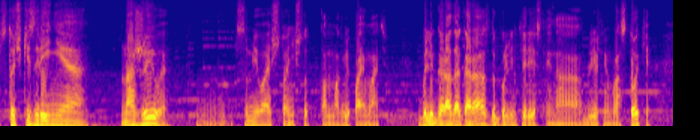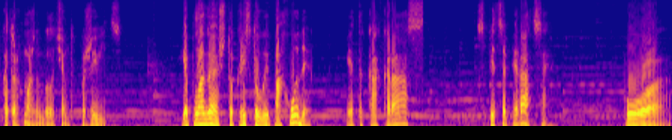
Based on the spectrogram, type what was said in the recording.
С точки зрения наживы, сомневаюсь, что они что-то там могли поймать. Были города гораздо более интересные на Ближнем Востоке, в которых можно было чем-то поживиться. Я полагаю, что крестовые походы это как раз спецоперация по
